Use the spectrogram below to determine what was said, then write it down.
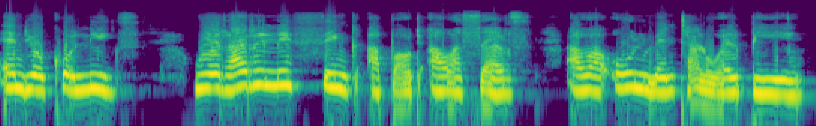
and your colleagues. We rarely think about ourselves, our own mental well-being.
